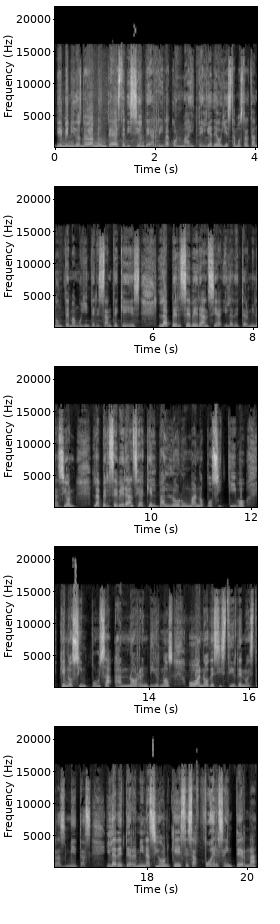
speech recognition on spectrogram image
Bienvenidos nuevamente a esta edición de Arriba con Maite. El día de hoy estamos tratando un tema muy interesante que es la perseverancia y la determinación. La perseverancia, aquel valor humano positivo que nos impulsa a no rendirnos o a no desistir de nuestras metas. Y la determinación, que es esa fuerza interna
